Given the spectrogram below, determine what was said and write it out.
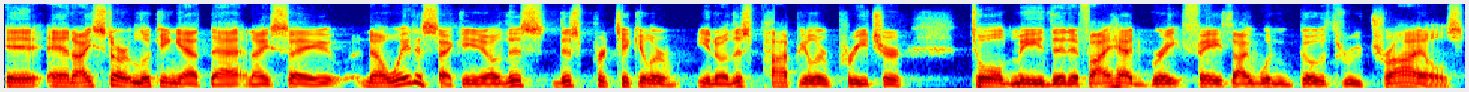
and I start looking at that and I say, now wait a second, you know, this this particular, you know, this popular preacher told me that if I had great faith, I wouldn't go through trials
